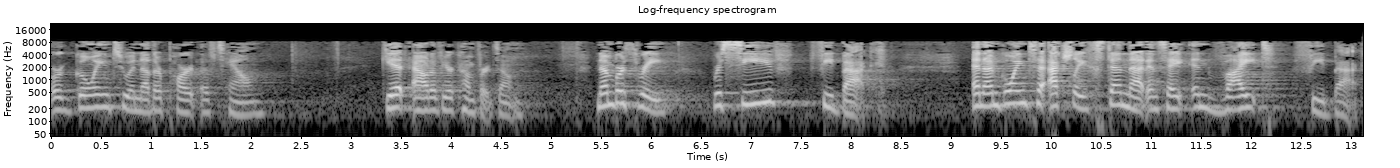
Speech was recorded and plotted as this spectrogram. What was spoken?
or going to another part of town. Get out of your comfort zone. Number three, receive feedback. And I'm going to actually extend that and say invite feedback.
